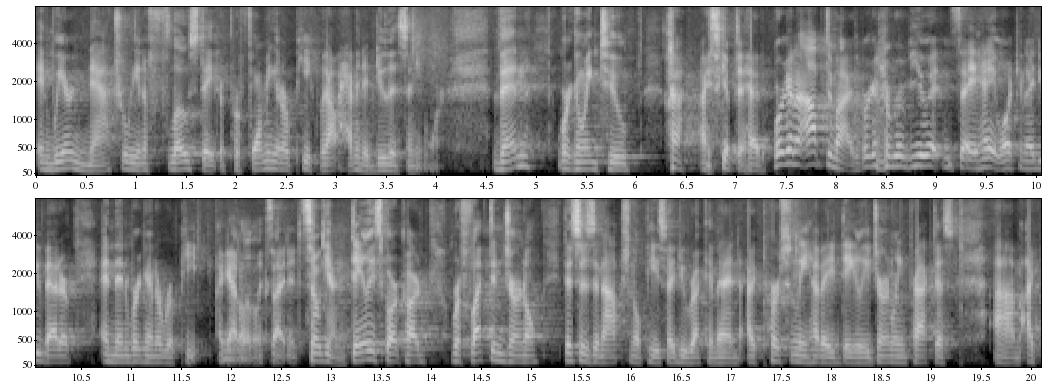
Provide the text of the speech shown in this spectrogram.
and we are naturally in a flow state of performing at our peak without having to do this anymore. Then we're going to I skipped ahead. We're going to optimize. We're going to review it and say, hey, what can I do better? And then we're going to repeat. I got a little excited. So, again, daily scorecard, reflect and journal. This is an optional piece I do recommend. I personally have a daily journaling practice. Um, I,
